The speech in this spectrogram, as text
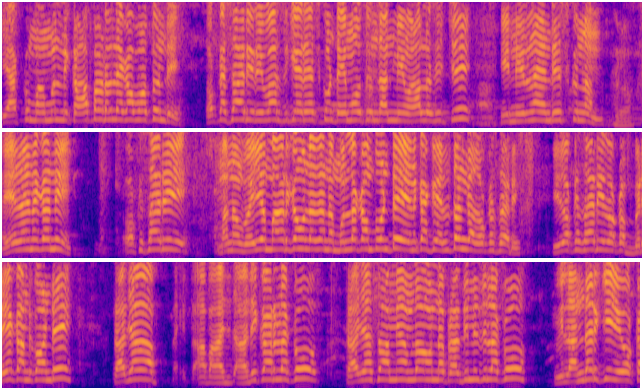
ఈ హక్కు మమ్మల్ని కాపాడలేకపోతుంది. ఒక్కసారి రివర్స్ గేర్ వేసుకుంటే ఏమవుతుందని మేము ఆలోచించి ఈ నిర్ణయం తీసుకున్నాం. ఏదైనా కానీ ఒకసారి మనం వెయ్యి మార్గం లేదన్నా ముళ్ళ కంపు ఉంటే వెనకకి వెళ్తాం కదా ఒకసారి. ఇది ఒకసారి ఇది ఒక బ్రేక్ అనుకోండి. ప్రజా అధికారులకు ప్రజాస్వామ్యంలో ఉన్న ప్రతినిధులకు వీళ్ళందరికీ ఒక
